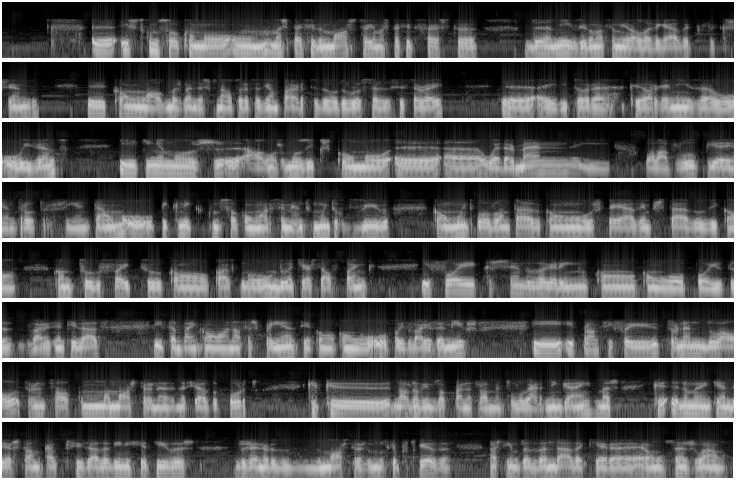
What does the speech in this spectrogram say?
Isto começou como uma espécie de mostra e uma espécie de festa de amigos e de uma família alargada que foi crescendo, eh, com algumas bandas que na altura faziam parte do, do Rooster da Sister Ray, eh, a editora que organiza o, o evento, e tínhamos uh, alguns músicos como uh, o Weatherman e Olavo Lúpia, entre outros. E então o, o, piquenique começou com um orçamento muito reduzido, com muito boa vontade, com os PAs emprestados e com, com tudo feito com quase como um do-it-yourself punk e foi crescendo devagarinho com, com o apoio de, de várias entidades e também com a nossa experiência, com, com o apoio de vários amigos. E, e pronto, e foi tornando-se tornando algo como uma mostra na, na cidade do Porto, que, que, nós não vimos ocupar naturalmente o lugar de ninguém, mas que, no meu entender, está um bocado precisada de iniciativas do género de, de mostras de música portuguesa. Nós tínhamos a de bandada, que era, era um São João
